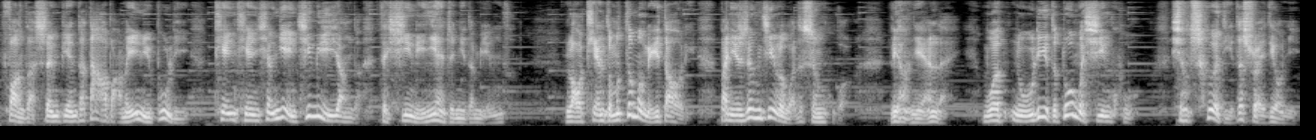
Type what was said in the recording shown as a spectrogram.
放在身边的大把美女不理。”天天像念经一样的在心里念着你的名字，老天怎么这么没道理，把你扔进了我的生活？两年来，我努力的多么辛苦，想彻底的甩掉你，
